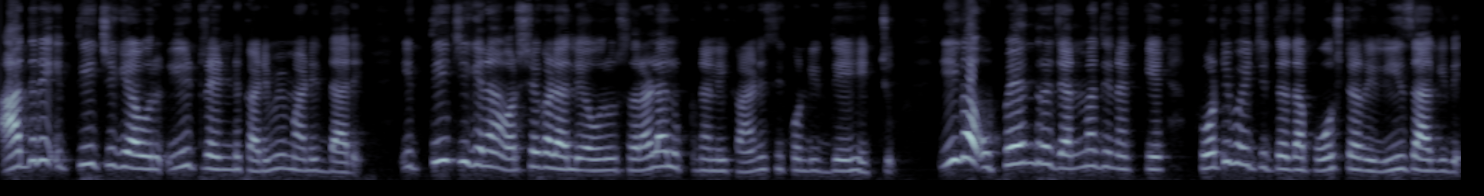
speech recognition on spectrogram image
ಆದರೆ ಇತ್ತೀಚೆಗೆ ಅವರು ಈ ಟ್ರೆಂಡ್ ಕಡಿಮೆ ಮಾಡಿದ್ದಾರೆ. ಇತ್ತೀಚೆಗಿನ ವರ್ಷಗಳಲ್ಲಿ ಅವರು ಸರಳ ಲುಕ್ನಲ್ಲಿ ಕಾಣಿಸಿಕೊಂಡಿದ್ದೇ ಹೆಚ್ಚು. ಈಗ ಉಪೇಂದ್ರ ಜನ್ಮದಿನಕ್ಕೆ ಫೋರ್ಟಿ ಫೈವ್ ಚಿತ್ರದ ಪೋಸ್ಟರ್ ರಿಲೀಸ್ ಆಗಿದೆ.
